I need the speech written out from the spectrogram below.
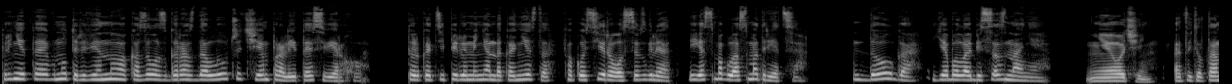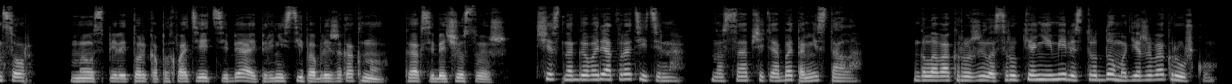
Принятое внутрь вино оказалось гораздо лучше, чем пролитое сверху. Только теперь у меня наконец-то фокусировался взгляд, и я смогла смотреться. Долго я была без сознания. «Не очень», — ответил танцор. «Мы успели только подхватить тебя и перенести поближе к окну. Как себя чувствуешь?» Честно говоря, отвратительно, но сообщить об этом не стала. Голова кружилась, руки онемели с трудом, удерживая кружку.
